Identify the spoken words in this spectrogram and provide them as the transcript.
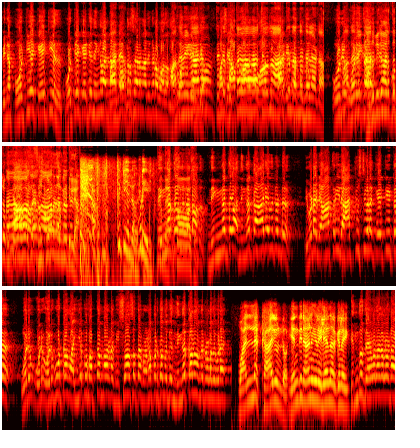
പിന്നെ പോറ്റിയെ കയറ്റിയത്. പോറ്റിയെ കയറ്റിയത് നിങ്ങളല്ല കോൺഗ്രസ് കോൺഗ്രസ്സുകാരാണ് നിങ്ങളുടെ വാദം. പക്ഷേ ആ പറഞ്ഞ ഒരു സി പി എം നൽകിയിട്ടില്ല. കിട്ടിയല്ലോ ഇവിടെ ഇരി. നിങ്ങൾക്ക്? നിങ്ങൾക്ക് നിങ്ങൾക്ക് ആര് വന്നിട്ടുണ്ട് ഇവിടെ രാത്രിയിൽ ആക്ടിവിസ്റ്റുകളെ കയറ്റിയിട്ട് ഒരു ഒരു ഒരു കൂട്ടം അയ്യപ്പ ഭക്തന്മാരുടെ വിശ്വാസത്തെ വ്രണപ്പെടുത്താൻ നോക്കി നിങ്ങൾക്കാണോ വന്നിട്ടുള്ളത് ഇവിടെ? വല്ല കാര്യമുണ്ടോ? എന്തിനാണ് ഇങ്ങനെ ഇല്ലാന്ന് നടക്കണേ ഹിന്ദു ദേവതകളുടെ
